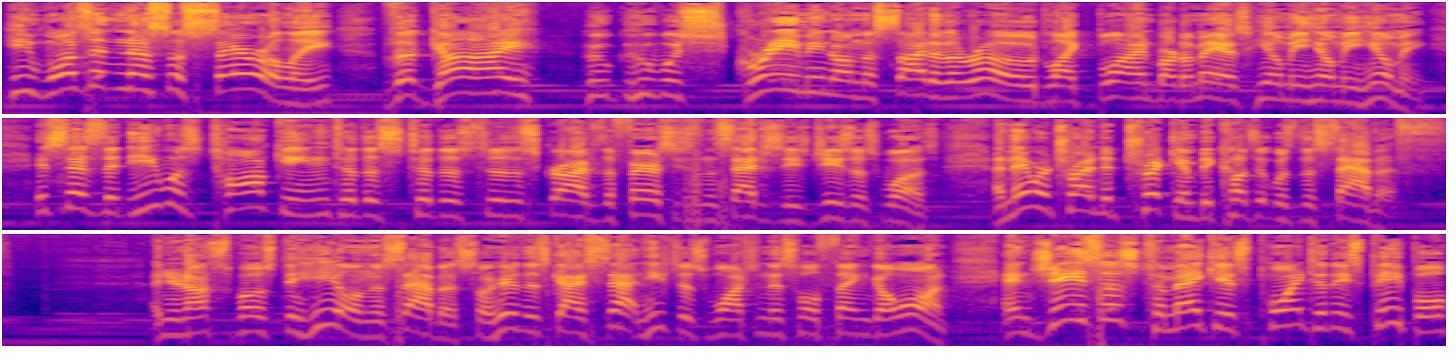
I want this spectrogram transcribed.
He wasn't necessarily the guy who, who was screaming on the side of the road like blind Bartimaeus, heal me, heal me, heal me. It says that he was talking to the, to the, to the scribes, the Pharisees and the Sadducees, Jesus was. And they were trying to trick him because it was the Sabbath. And you're not supposed to heal on the Sabbath. So here this guy sat and he's just watching this whole thing go on. And Jesus, to make his point to these people,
